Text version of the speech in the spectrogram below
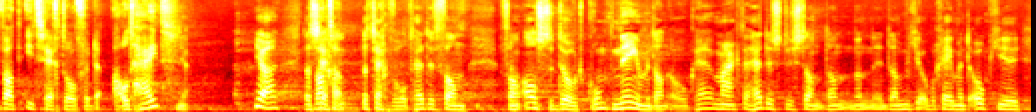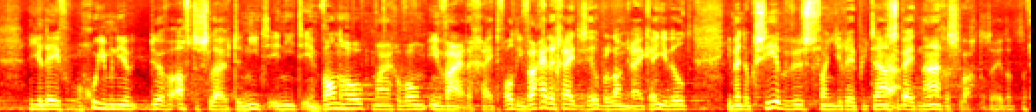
wat iets zegt over de oudheid? Ja. Ja, dat zegt, dat zegt bijvoorbeeld hè, dus van, van als de dood komt, nemen we dan ook. Hè, maakt, hè, dus dus dan, dan, dan, dan moet je op een gegeven moment ook je, je leven op een goede manier durven af te sluiten. Niet, in, niet in wanhoop, maar gewoon in waardigheid. Vooral die waardigheid is heel belangrijk. Hè. Je, wilt, je bent ook zeer bewust van je reputatie bij het nageslacht. Dat, dat,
